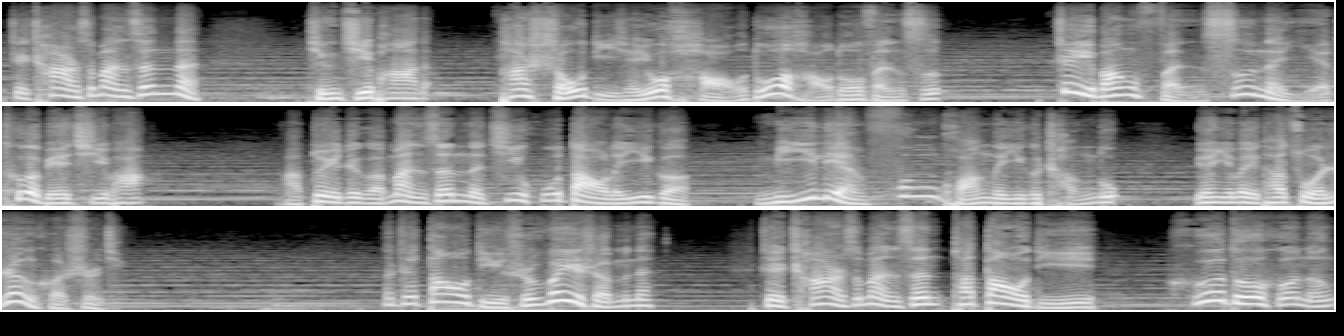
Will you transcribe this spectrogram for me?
这查尔斯曼森呢，挺奇葩的，他手底下有好多好多粉丝，这帮粉丝呢也特别奇葩，啊，对这个曼森呢几乎到了一个迷恋疯狂的一个程度，愿意为他做任何事情。那这到底是为什么呢？这查尔斯曼森他到底？何德何能？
